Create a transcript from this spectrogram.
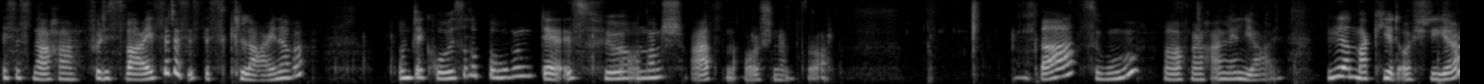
ist es nachher für das Weiße, das ist das kleinere. Und der größere Bogen, der ist für unseren schwarzen Ausschnitt. So. Dazu brauchen wir noch ein Lineal. Ihr markiert euch hier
